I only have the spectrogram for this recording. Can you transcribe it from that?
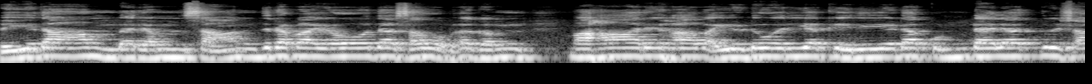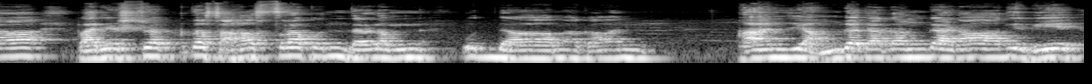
പീതാംബരം സാന്ദ്രപയോദസൗഭഗം മഹാരിഹ വൈഡൂര്യ കിരീട കുണ്ടലദ്വിഷ പരിഷക്ത സഹസ്രകുന്തളം ഉദ്ദാമകാൻ കാഞ്ചി അംഗത കങ്കണാദിഭി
